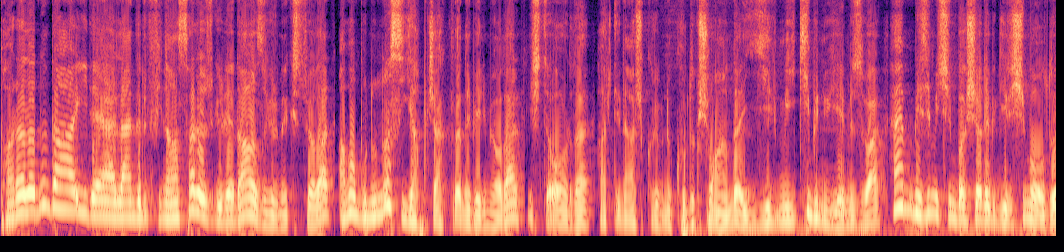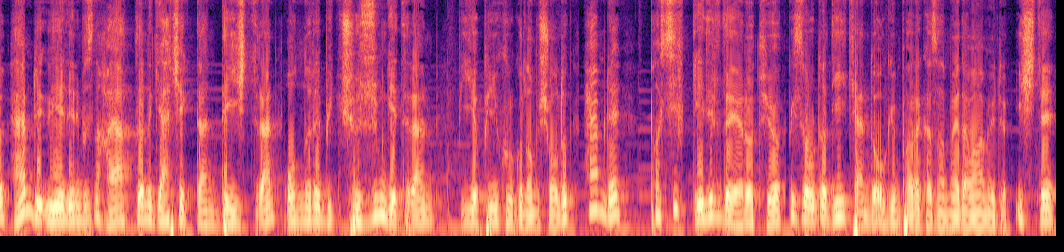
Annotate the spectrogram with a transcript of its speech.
Paralarını daha iyi değerlendirip finansal özgürlüğe daha hızlı yürümek istiyorlar. Ama bunu nasıl yapacaklarını bilmiyorlar. İşte orada Haddini Aşk Kulübü'nü kurduk. Şu anda 22 bin üyemiz var. Hem bizim için başarılı bir girişim oldu hem de üyelerimizin hayatlarını gerçekten değiştiren, onlara bir çözüm çözüm getiren bir yapıyı kurgulamış olduk. Hem de pasif gelir de yaratıyor. Biz orada değilken de o gün para kazanmaya devam ediyor. İşte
